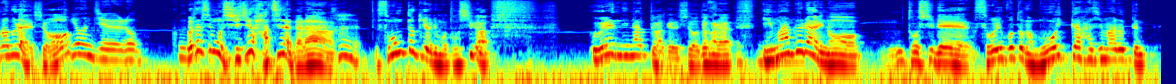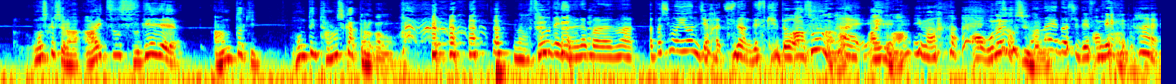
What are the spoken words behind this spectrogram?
ばぐらいでしょ？46。私もう四十八だから、はいその時よりも年が上になってるわけでしょ？だから、今ぐらいの年でそういうことがもう一回始まるって、もしかしたらあいつすげえ、あの時、本当に楽しかったのかも。まあそうですね。だからまあ、私も48なんですけど。あそうなの？はい。あ今？今。あ同い年なの？同い年ですね。はい。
